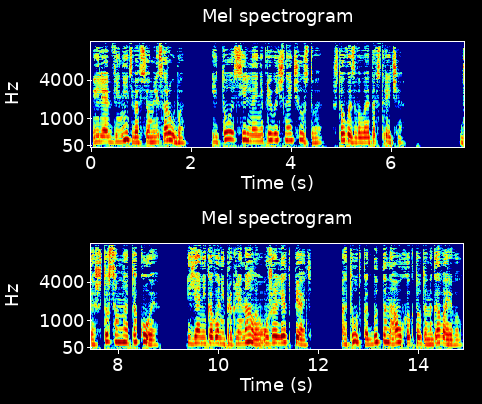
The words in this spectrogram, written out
или обвинить во всем лесоруба, и то сильное непривычное чувство, что вызвала эта встреча. Да что со мной такое? Я никого не проклинала уже лет пять, а тут как будто на ухо кто-то наговаривал.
